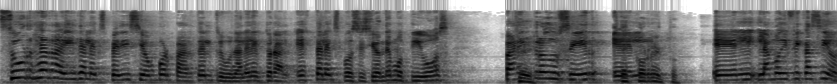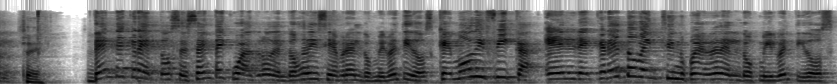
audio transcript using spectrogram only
surge a raíz de la expedición por parte del Tribunal Electoral. Esta es la exposición de motivos para introducir el, correcto. El, la modificación sí. del decreto 64 del 2 de diciembre del 2022 que modifica el decreto 29 del 2022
